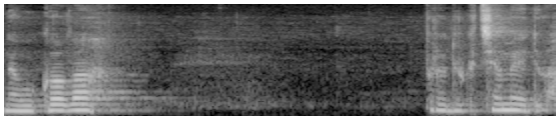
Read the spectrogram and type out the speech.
naukowa. Produkcja mydła.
